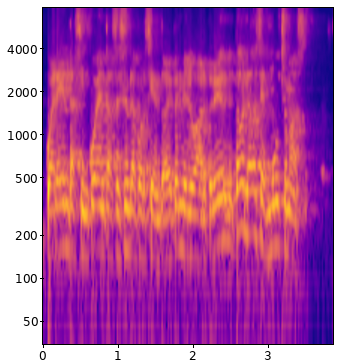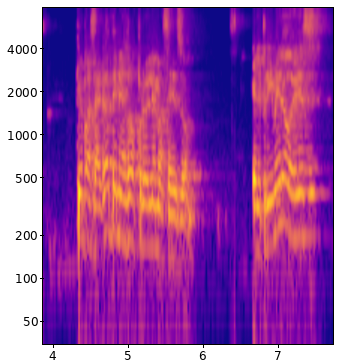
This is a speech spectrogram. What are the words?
40, 50, 60%, depende del lugar, pero en todos lados es mucho más. ¿Qué pasa? Acá tenés dos problemas en eso. El primero es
